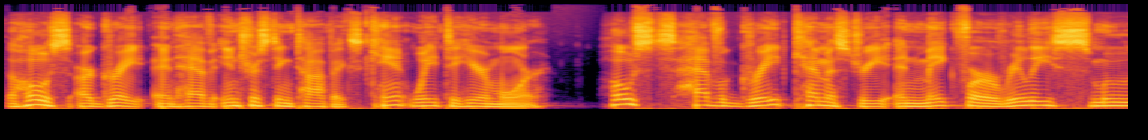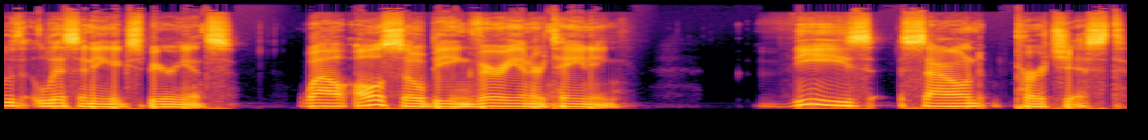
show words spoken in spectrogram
The hosts are great and have interesting topics. Can't wait to hear more. Hosts have a great chemistry and make for a really smooth listening experience while also being very entertaining. These sound purchased.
